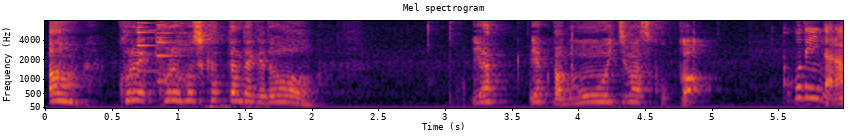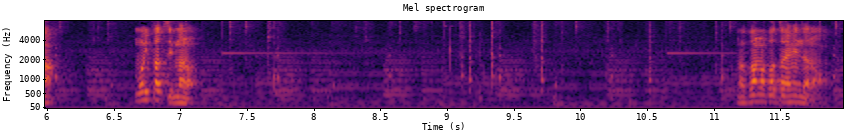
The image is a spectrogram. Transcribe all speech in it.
あ、これ、これ欲しかったんだけど、や、やっぱもう一マスこっか。ここでいいんだな。もう一発今の。なかなか大変だな。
